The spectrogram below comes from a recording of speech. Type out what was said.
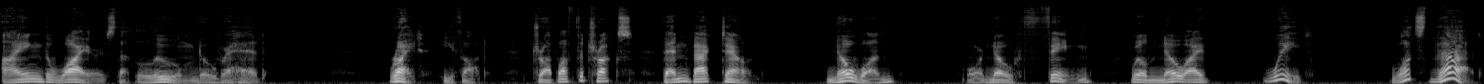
eyeing the wires that loomed overhead. Right, he thought. Drop off the trucks, then back down. No one, or no thing, will know I've. Wait, what's that?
